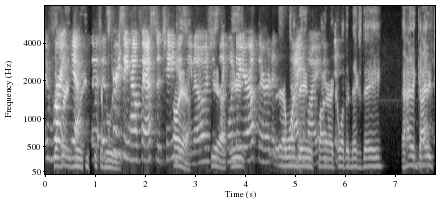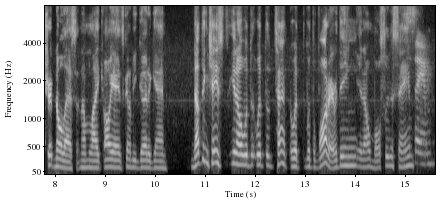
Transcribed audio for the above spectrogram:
Eh, right, yeah. moody, It's cray how fast it changes, Oh, yeah. you know? It's just Yeah, like one day you're out there and it's Yeah, one day it was fire. I go out the next day. I had a guided trip, no less, and I'm like, oh yeah, it's gonna be good again. Nothing changed, you know, with the, with the tent, with with the water, everything, you know, mostly the same. Same.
